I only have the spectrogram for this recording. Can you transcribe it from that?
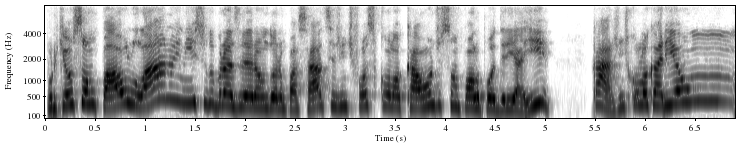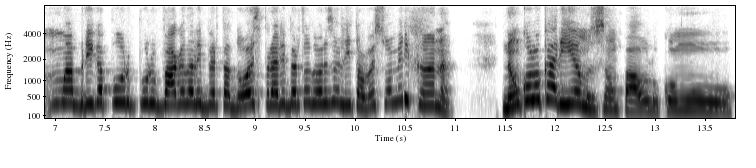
Porque o São Paulo, lá no início do Brasileirão do ano passado, se a gente fosse colocar onde o São Paulo poderia ir, cara, a gente colocaria um- uma briga por, por vaga da Libertadores, pré-Libertadores ali, talvez Sul-Americana. Não colocaríamos o São Paulo como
